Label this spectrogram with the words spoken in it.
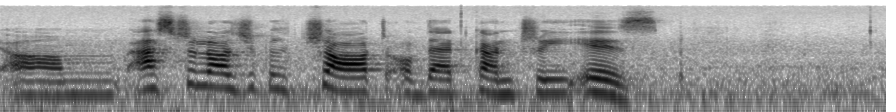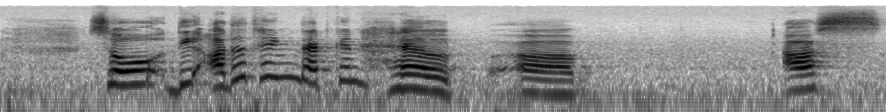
um, astrological chart of that country is. So, the other thing that can help uh, us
